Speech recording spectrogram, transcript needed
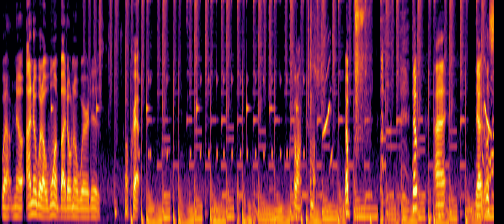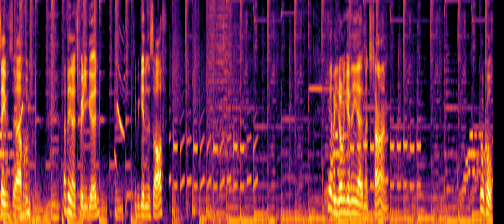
Well, no, I know what I want, but I don't know where it is. Oh crap! Come on, come on. Nope. nope. Uh, yeah, let's save this album. I think that's pretty good to begin this off. Yeah, but you don't give me that much time. Cool, cool.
